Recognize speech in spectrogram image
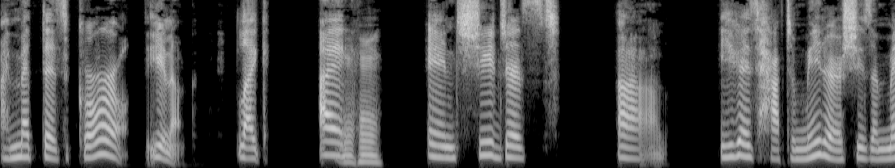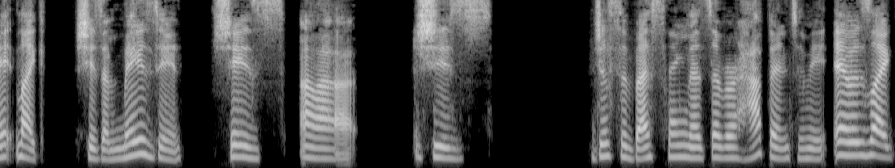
I met this girl, you know, like I, mm-hmm. and she just, uh, you guys have to meet her. She's amazing. Like she's amazing. She's, uh, she's just the best thing that's ever happened to me. It was like,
